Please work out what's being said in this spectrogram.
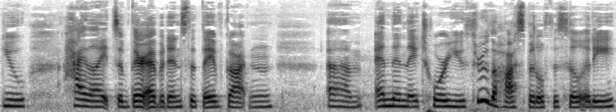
you highlights of their evidence that they've gotten um, and then they tour you through the hospital facility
